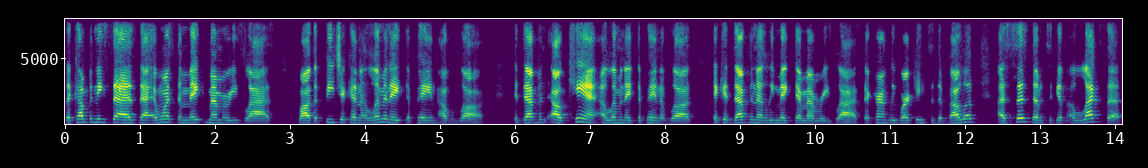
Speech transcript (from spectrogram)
The company says that it wants to make memories last while the feature can eliminate the pain of loss. It definitely oh, can't eliminate the pain of loss. It could definitely make their memories last. They're currently working to develop a system to give Alexa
